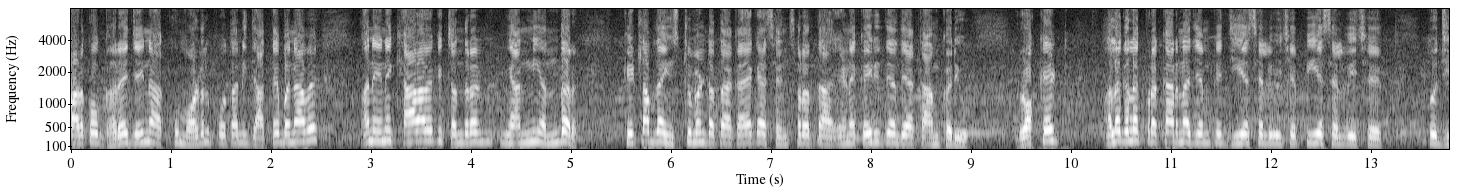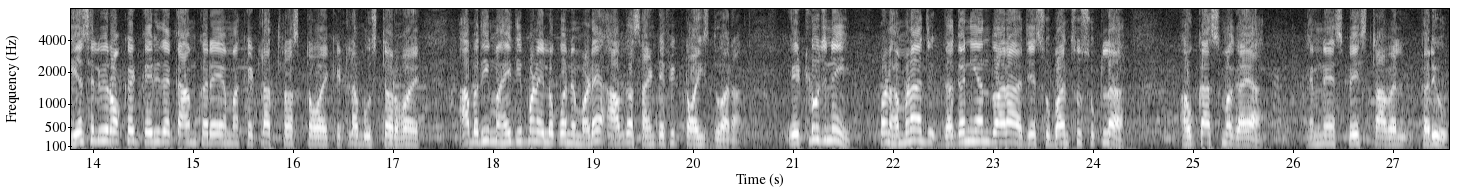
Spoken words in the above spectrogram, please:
બાળકો ઘરે જઈને આખું મોડલ પોતાની જાતે બનાવે અને એને ખ્યાલ આવે કે ચંદ્રયાનની અંદર કેટલા બધા ઇન્સ્ટ્રુમેન્ટ હતા, કયા કયા સેન્સર હતા, એણે કઈ રીતે ત્યાં કામ કર્યું. રોકેટ અલગ અલગ પ્રકારના જેમ કે જીએસએલવી છે પીએસએલવી છે, તો જીએસએલવી રોકેટ કઈ રીતે કામ કરે, એમાં કેટલા થ્રસ્ટ હોય, કેટલા બૂસ્ટર હોય, આ બધી માહિતી પણ એ લોકોને મળે આ બધા સાયન્ટિફિક ટોયસ દ્વારા. એટલું જ નહીં પણ હમણાં જ ગગનયાન દ્વારા જે શુભાંશુ શુક્લા અવકાશમાં ગયા, એમને સ્પેસ ટ્રાવેલ કર્યું.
